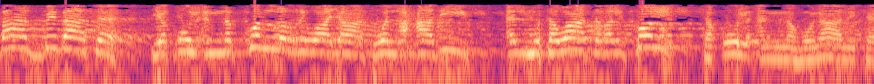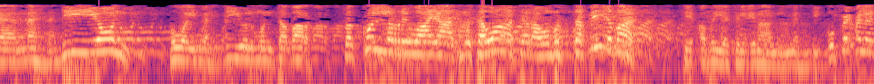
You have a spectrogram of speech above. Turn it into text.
باز بذاته يقول أن كل الروايات والأحاديث المتواترة الكل تقول أن هنالك مهدي هو المهدي المنتظر. فكل الروايات متواترة ومستفيضة. في قضية الإمام المهدي. وفعلا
